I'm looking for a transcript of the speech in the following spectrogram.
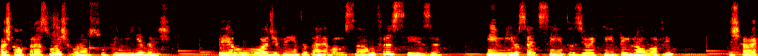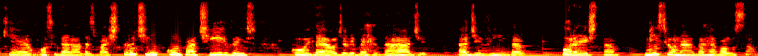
As corporações foram suprimidas pelo advento da Revolução Francesa em 1789, já que eram consideradas bastante incompatíveis com o ideal de liberdade advinda por esta mencionada revolução.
